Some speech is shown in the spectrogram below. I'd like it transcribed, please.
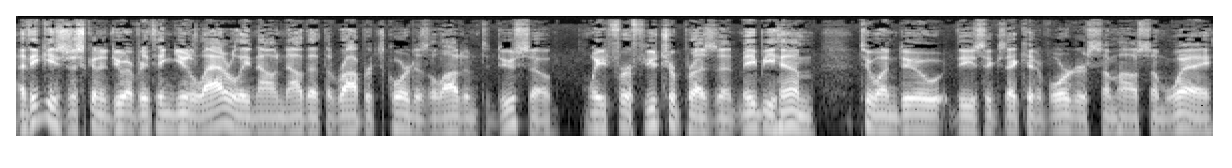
I think he's just going to do everything unilaterally now. Now that the Roberts Court has allowed him to do so, wait for a future president, maybe him, to undo these executive orders somehow, some way.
